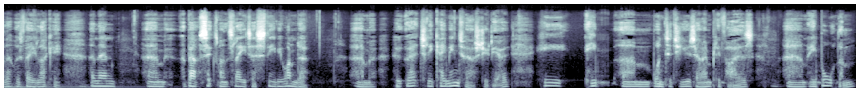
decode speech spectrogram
That was very lucky. And then um, about six months later, Stevie Wonder, um, who who actually came into our studio, he he um, wanted to use our amplifiers. Um, he bought them,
